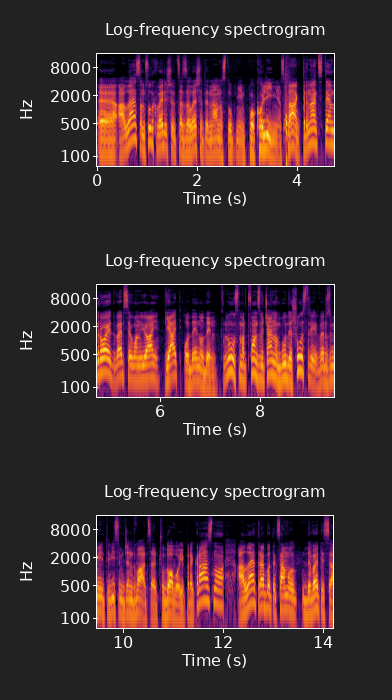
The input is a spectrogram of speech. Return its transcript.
Е, але Samsung вирішив це залишити на наступні покоління. Так, 13 Android, версія One UI 5.1.1. Ну, смартфон, звичайно, буде шустрий. Ви розумієте, 8 Gen 2 це чудово і прекрасно, але треба так само дивитися.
